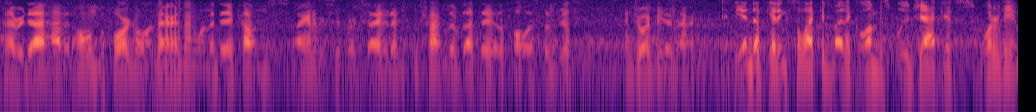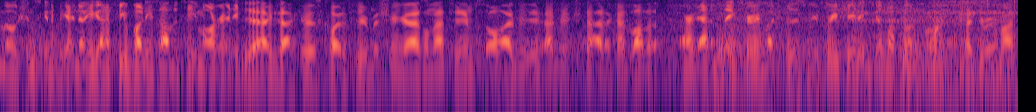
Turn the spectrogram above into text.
and every day I have at home before going there. And then when the day comes, I'm going to be super excited and try and live that day to the fullest and just enjoy being there. If you end up getting selected by the Columbus Blue Jackets, what are the emotions going to be? I know you got a few buddies on the team already. Yeah, exactly. There's quite a few Michigan guys on that team, so I'd be I'd be ecstatic. I'd love it. All right, Adam. Thanks very much for this. We appreciate it, and good luck going forward. Thank you very much.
